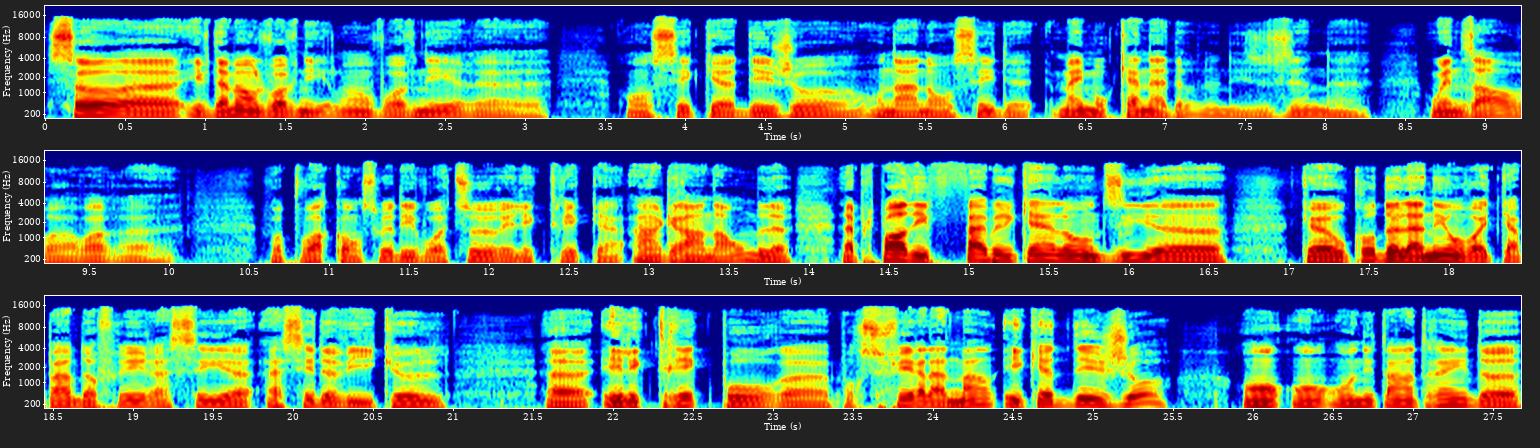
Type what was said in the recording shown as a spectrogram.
Ça, euh, évidemment, on le voit venir. On voit venir. euh, on sait que déjà, on a annoncé, même au Canada, des usines. euh, Windsor va, avoir, va pouvoir construire des voitures électriques en, grand nombre. La plupart des fabricants là, ont dit qu'au cours de l'année, on va être capable d'offrir assez, euh, assez de véhicules euh, électriques pour, euh, pour suffire à la demande et que déjà, on, on- est en train de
